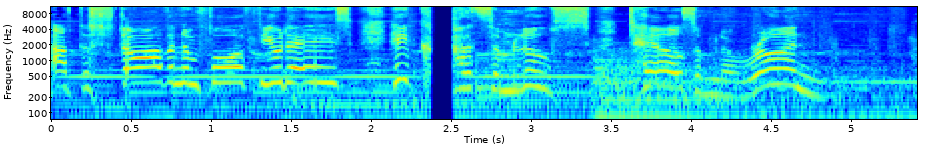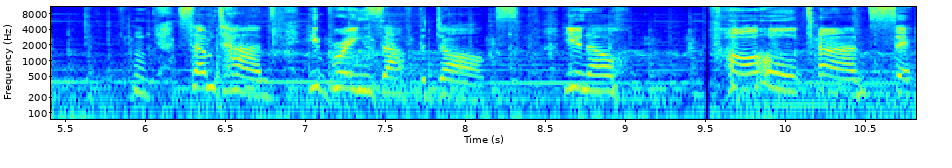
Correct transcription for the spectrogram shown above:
After starving them for a few days, he cuts them loose, tells them to run. Sometimes he brings out the dogs, you know, for old time's sake.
